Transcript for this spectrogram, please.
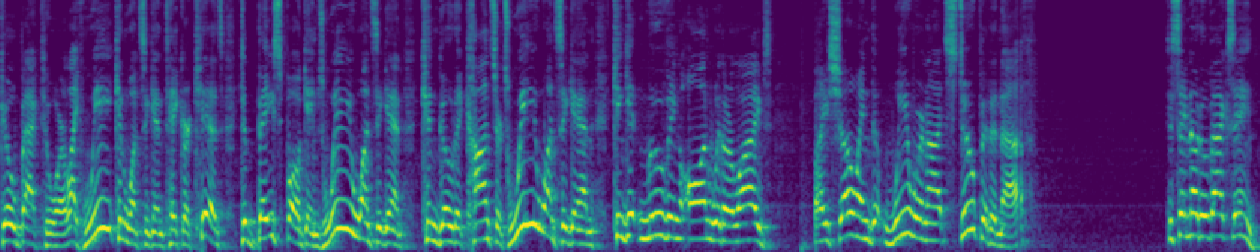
go back to our life. We can once again take our kids to baseball games. We once again can go to concerts. We once again can get moving on with our lives by showing that we were not stupid enough to say no to a vaccine.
